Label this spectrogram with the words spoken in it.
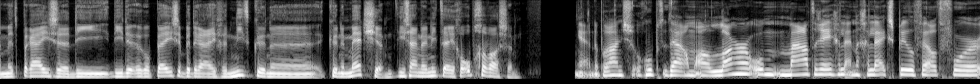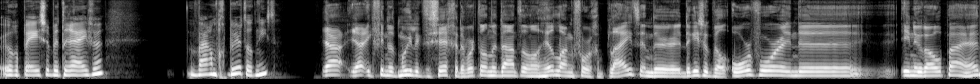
met prijzen die, die de Europese bedrijven niet kunnen, kunnen matchen. Die zijn er niet tegen opgewassen. Ja, de branche roept daarom al langer om maatregelen en een gelijk speelveld voor Europese bedrijven. Waarom gebeurt dat niet? Ja, ja, ik vind het moeilijk te zeggen. Er wordt inderdaad al heel lang voor gepleit. En er, er is ook wel oor voor in, de, in Europa. Hè.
